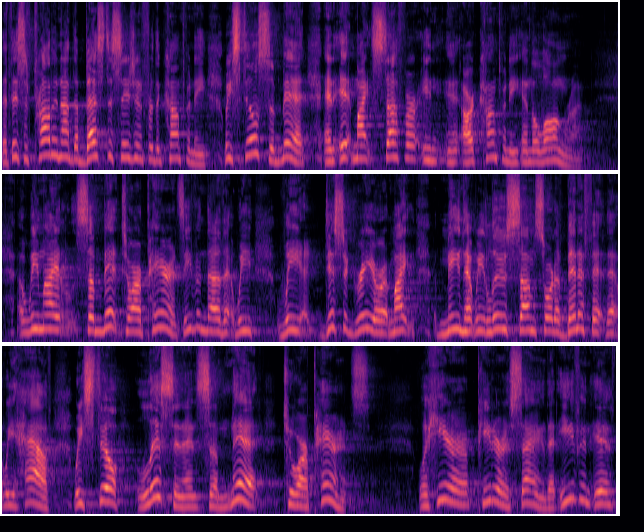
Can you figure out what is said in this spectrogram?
that this is probably not the best decision for the company, we still submit and it might suffer in, in our company in the long run. We might submit to our parents, even though that we, we disagree, or it might mean that we lose some sort of benefit that we have. We still listen and submit to our parents. Well, here, Peter is saying that even if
